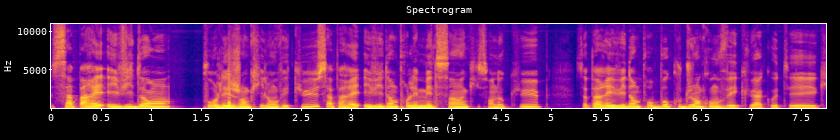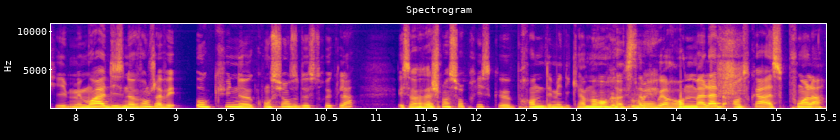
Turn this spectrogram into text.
ça paraît évident pour les gens qui l'ont vécu, ça paraît évident pour les médecins qui s'en occupent, ça paraît évident pour beaucoup de gens qui ont vécu à côté. et Qui... Mais moi, à 19 ans, j'avais aucune conscience de ce truc-là. Et ça m'a vachement surprise que prendre des médicaments, euh, ça Ouais. pouvait rendre malade, en tout cas à ce point-là.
